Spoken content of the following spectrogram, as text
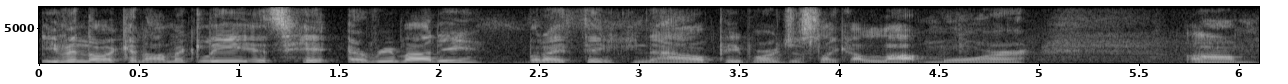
even though economically it's hit everybody, but I think now people are just like a lot more um,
